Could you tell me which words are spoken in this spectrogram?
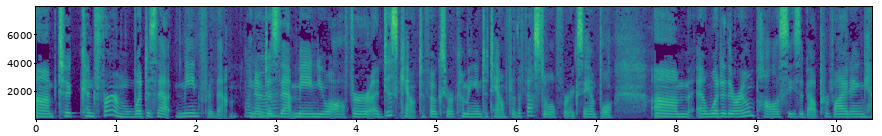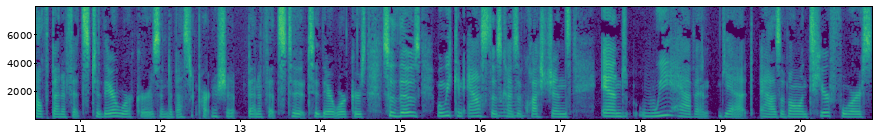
um, to confirm what does that mean for them. You mm-hmm. know, does mm-hmm. that mean you offer a discount to folks who are coming into town for the festival, for example? Um, and what are their own policies about providing health benefits to their workers and domestic partnership benefits to, to their workers? So those when we can ask those mm-hmm. kinds of mm-hmm. questions, and we haven't yet as a volunteer force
